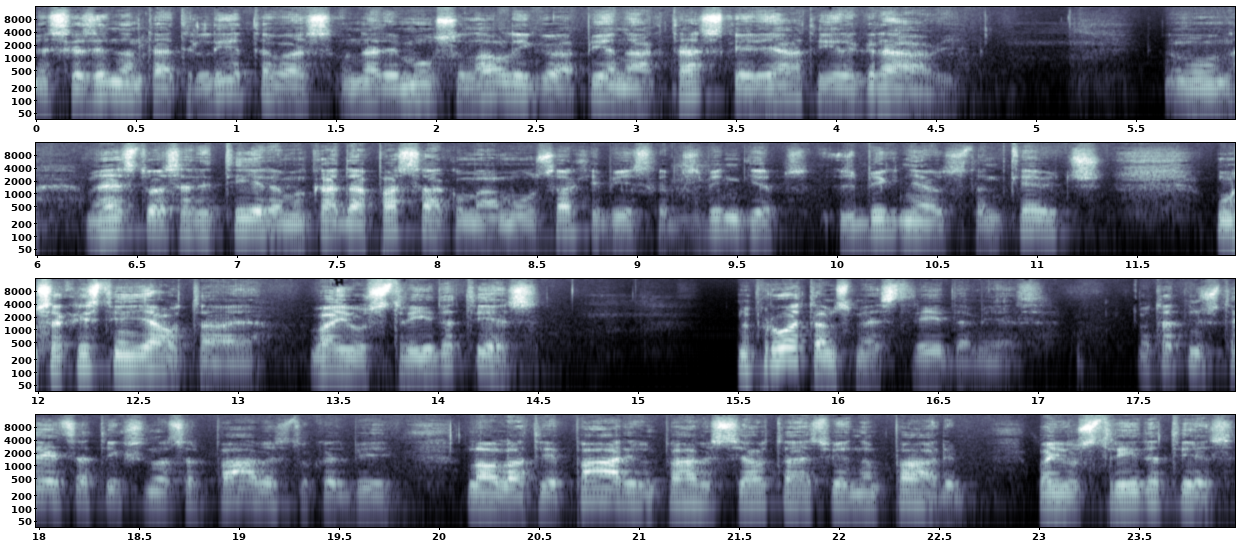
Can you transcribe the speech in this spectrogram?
Mēs, zinām, tā ir Lietuvas, un arī mūsu laulīgā pienāk tas, ka ir jātīra grāvi. Un mēs tos arī tīram, un kādā pasākumā mūsu arhibīskaps Zbigņevs Stankievičs mums ar Kristīnu jautāja, vai jūs strīdaties? Nu, protams, mēs strīdamies. Un tad viņš teica, tikšanos ar pāvestu, kad bija laulātie pāri, un pāvests jautājas vienam pārim, vai jūs strīdaties?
